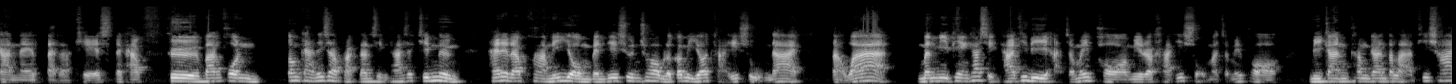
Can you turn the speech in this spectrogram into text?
กันในแต่ละเคสนะครับคือบางคนต้องการที่จะผลักดันสินค้าสักชิ้นหนึ่งให้ได้รับความนิยมเป็นที่ชื่นชอบ แล้วก็มียอดขายที่สูงได้ แต่ว่ามันมีเพียงแค่สินค้าที่ดีอาจจะไม่พอมีราคาที่สมอาจจะไม่พอ มีการทำการตลาดที่ใช่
